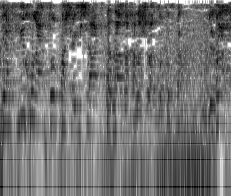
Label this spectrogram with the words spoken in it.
יצליחו לעשות מה שהאישה הקטנה והחלשה הזאת עשתה. לבד.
